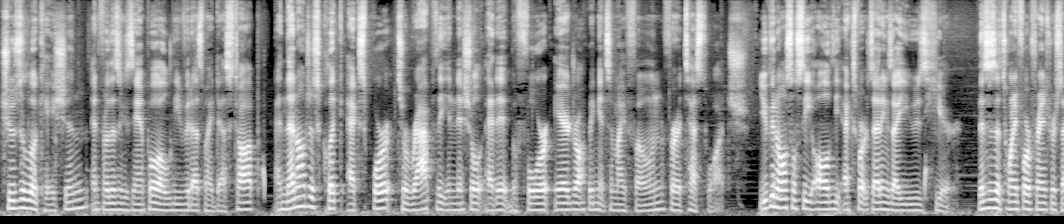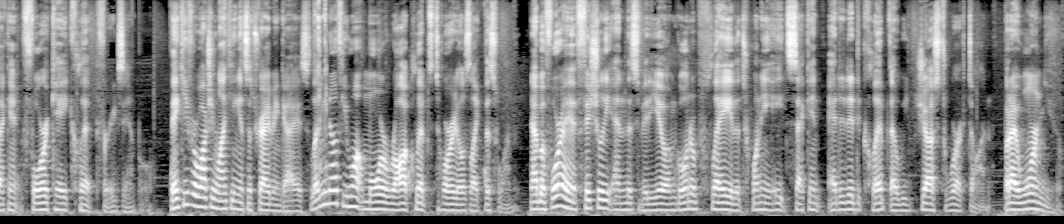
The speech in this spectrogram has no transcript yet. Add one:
choose a location, and for this example, I'll leave it as my desktop, and then I'll just click export to wrap the initial edit before airdropping it to my phone for a test watch. You can also see all of the export settings I use here. This is a 24 frames per second 4K clip, for example. Thank you for watching, liking, and subscribing, guys. Let me know if you want more raw clip tutorials like this one. Now, before I officially end this video, I'm going to play the 28 second edited clip that we just worked on. But I warn you,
